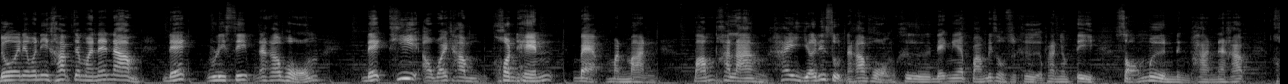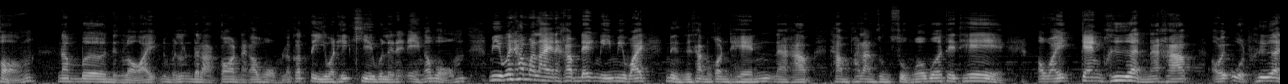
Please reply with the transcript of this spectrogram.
โดยในวันนี้ครับจะมาแนะนำเด็ก Receive นะครับผมเด็กที่เอาไว้ทำคอนเทนต์แบบมันๆ ปั๊มพลังให้เยอะที่สุดนะครับผมคือเด็กเนี้ยปั๊มที่สูงสุดคือพลังโจมตี 21,000 นะครับ ของนัมเบอร์100หนึ่งเป็นดรากอนนะครับผมแล้วก็ตีวันฮิตคิวไปเลยนั่นเองครับผม มีไว้ทำอะไรนะครับ เด็กนี้มีไว้1คือทำคอนเทนต์นะครับทำพลังสูงๆเวอร์เท่ๆเอาไว้แกล้งเพื่อนนะครับ เอาไว้อวดเพื่อน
